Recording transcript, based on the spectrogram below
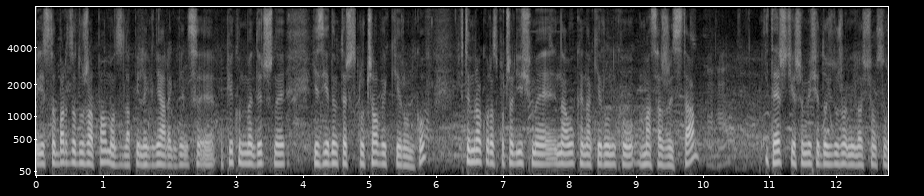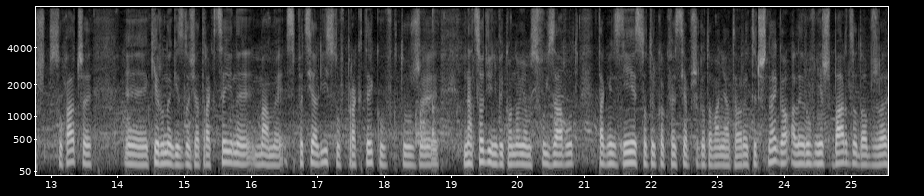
jest to bardzo duża pomoc dla pielęgniarek, więc e, opiekun medyczny jest jednym też z kluczowych kierunków. W tym roku rozpoczęliśmy naukę na kierunku masażysta i też cieszymy się dość dużą ilością słuch- słuchaczy. E, Kierunek jest dość atrakcyjny. Mamy specjalistów, praktyków, którzy na co dzień wykonują swój zawód. Tak więc nie jest to tylko kwestia przygotowania teoretycznego, ale również bardzo dobrze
